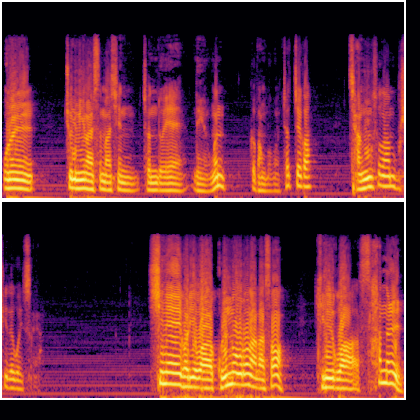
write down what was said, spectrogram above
오늘 주님이 말씀하신 전도의 내용은 그 방법은 첫째가 장소가 무시되고 있어요. 시내 거리와 골목으로 나가서 길과 산을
